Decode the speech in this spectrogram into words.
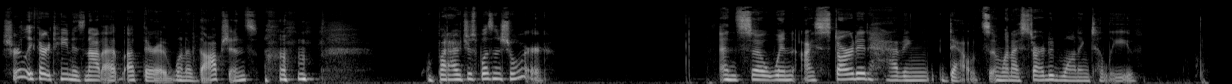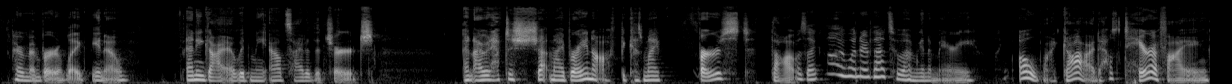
Surely 13 is not up, up there at one of the options. but I just wasn't sure. And so when I started having doubts and when I started wanting to leave, I remember, like, you know, any guy I would meet outside of the church, and I would have to shut my brain off because my first thought was like, oh, I wonder if that's who I'm going to marry Like, oh my God, how terrifying.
